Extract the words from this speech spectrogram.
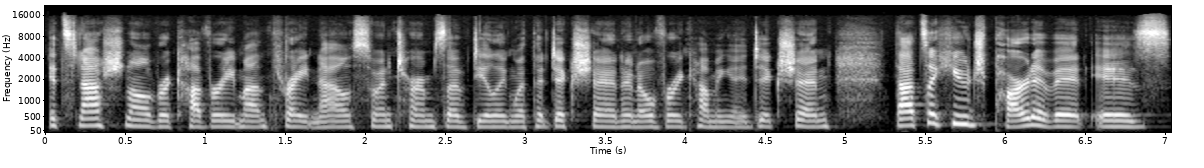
it's National Recovery Month right now. So, in terms of dealing with addiction and overcoming addiction, that's a huge part of it is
